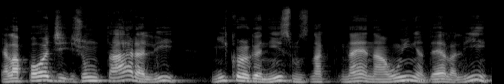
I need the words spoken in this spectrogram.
Ela pode juntar ali micro-organismos na, né, na unha dela ali,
